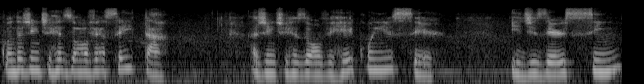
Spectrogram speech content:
quando a gente resolve aceitar, a gente resolve reconhecer e dizer sim,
